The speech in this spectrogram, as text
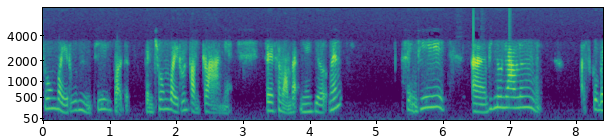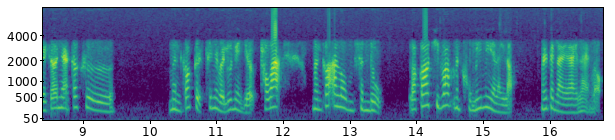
ช่วงวัยรุ่นที่ก่อนจะเป็นช่วงวัยรุ่นตอนกลางเนี่ยเจอสมองแบบนี้เยอะนั้นสิ่งที่อ่าพี่นุ่นเล่าเรื่องสกูเบเกอร์เนี่ยก็คือ มันก็เกิดขึ้นในวัยรุ่นเนี่ยเยอะ เพราะว่ามันก็อารมณ์สนุก แล้วก็คิดว่ามันคงไม่มีอะไรหรอก ไม่เป็นไรร้ายแรงหรอก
